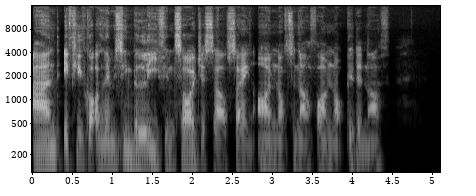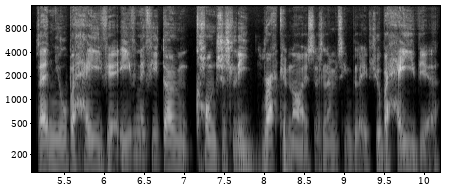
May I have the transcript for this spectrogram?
And if you've got a limiting belief inside yourself saying i'm not enough i'm not good enough then your behavior even if you don't consciously recognize those limiting beliefs your behavior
